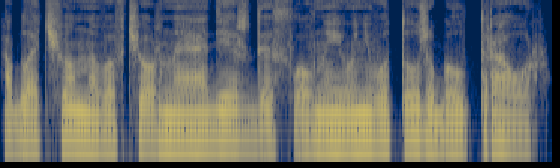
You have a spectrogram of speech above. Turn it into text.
облаченного в черные одежды, словно и у него тоже был траур.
